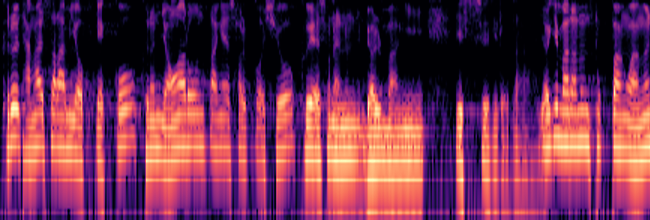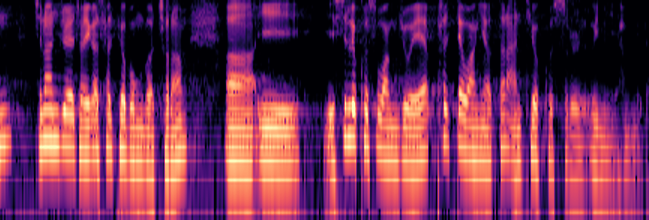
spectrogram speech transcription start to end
그를 당할 사람이 없겠고 그는 영화로운 땅에 설 것이요 그의 손에는 멸망이 있으리로다. 여기 말하는 북방 왕은 지난주에 저희가 살펴본 것처럼 어, 이, 이 실루코스 왕조의 8대 왕이었던 안티오코스를 의미합니다.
